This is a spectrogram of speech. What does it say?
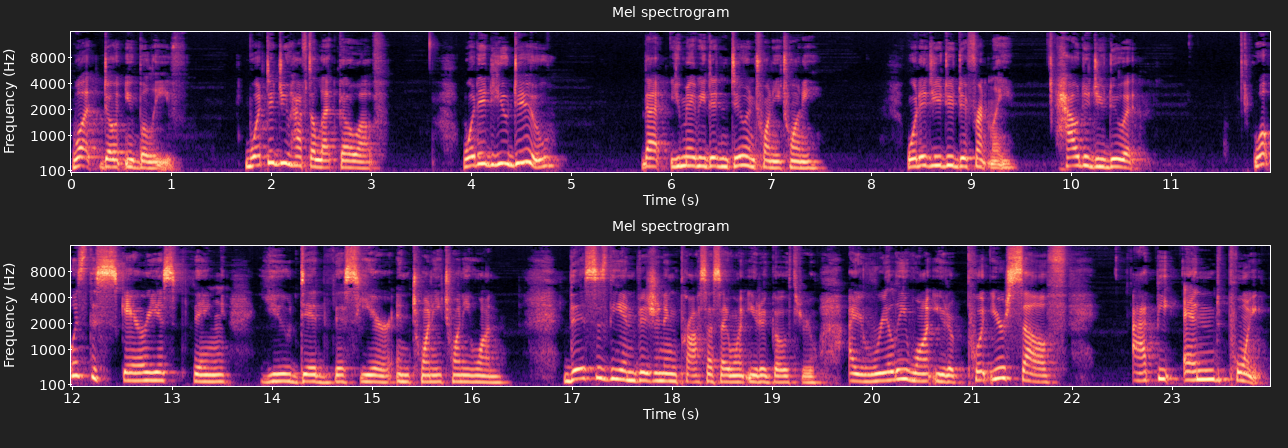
What don't you believe? What did you have to let go of? What did you do that you maybe didn't do in 2020? What did you do differently? How did you do it? What was the scariest thing you did this year in 2021? This is the envisioning process I want you to go through. I really want you to put yourself at the end point,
